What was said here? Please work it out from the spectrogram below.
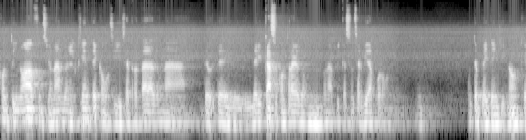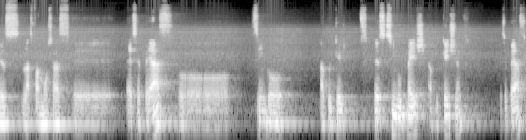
continuaba funcionando en el cliente como si se tratara de una del caso contrario de, una aplicación servida por un, template engine, ¿no? que es las famosas eh, SPAs o Single, application, es single Page Applications, SPAs.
